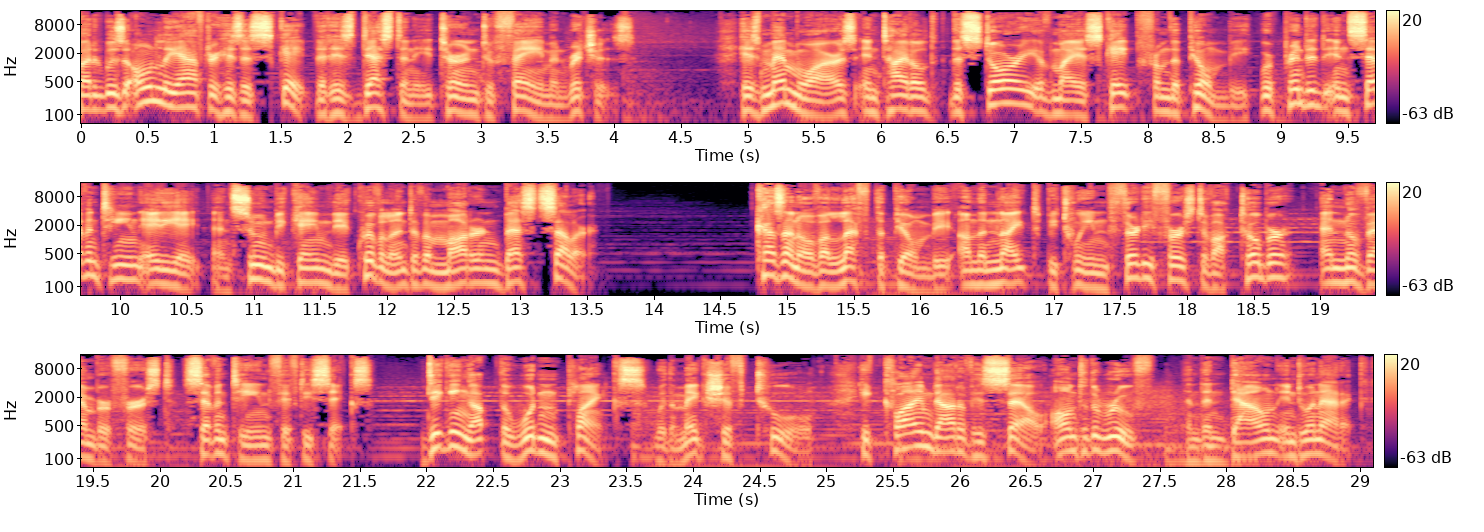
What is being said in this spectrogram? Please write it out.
but it was only after his escape that his destiny turned to fame and riches. His memoirs, entitled The Story of My Escape from the Piombi, were printed in 1788 and soon became the equivalent of a modern bestseller. Casanova left the Piombi on the night between 31st of October and November 1st, 1756. Digging up the wooden planks with a makeshift tool, he climbed out of his cell onto the roof and then down into an attic.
